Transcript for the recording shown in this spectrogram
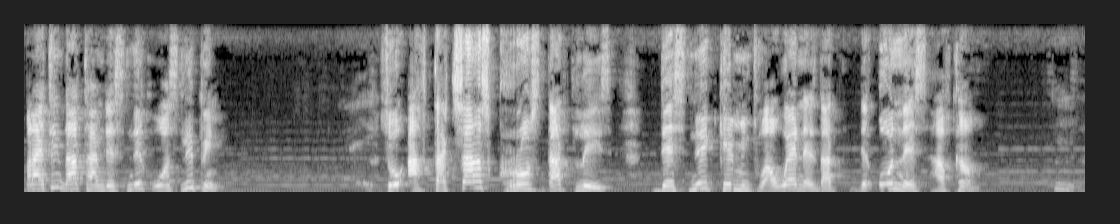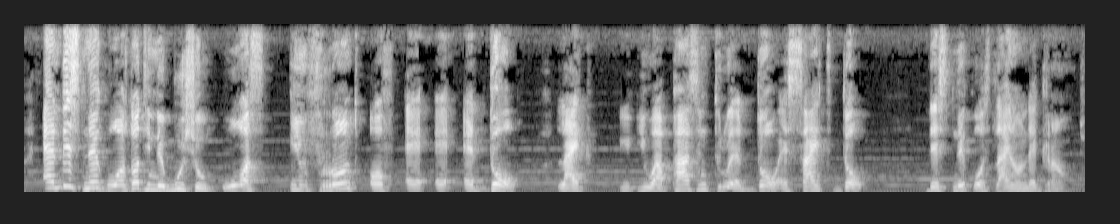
But I think that time the snake was sleeping. So after Charles crossed that place, the snake came into awareness that the owners have come. Hmm. And this snake was not in the bush, oh, was in front of a, a, a door. Like you, you are passing through a door, a side door. The snake was lying on the ground.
